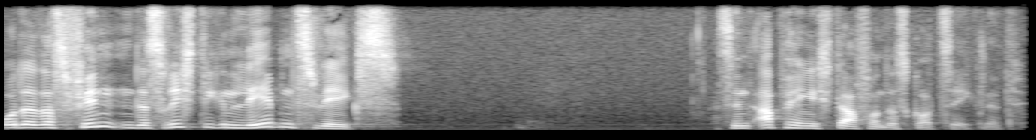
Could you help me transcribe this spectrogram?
oder das Finden des richtigen Lebenswegs sind abhängig davon, dass Gott segnet.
